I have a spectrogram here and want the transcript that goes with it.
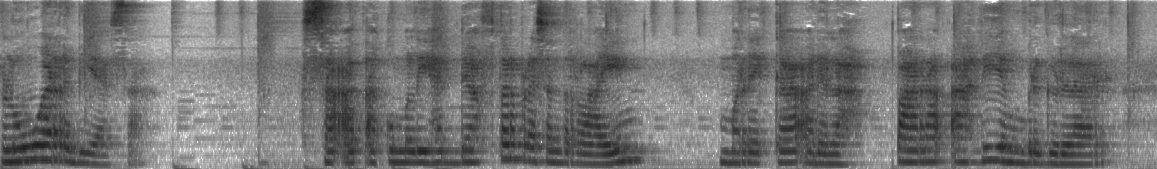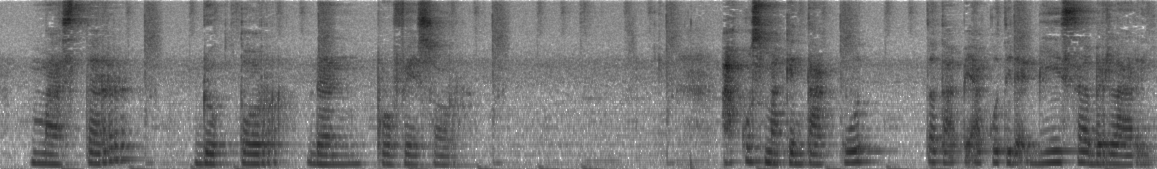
Luar biasa. Saat aku melihat daftar presenter lain, mereka adalah para ahli yang bergelar master, doktor, dan profesor. Aku semakin takut, tetapi aku tidak bisa berlari.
